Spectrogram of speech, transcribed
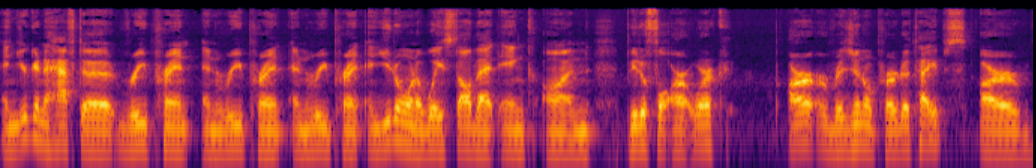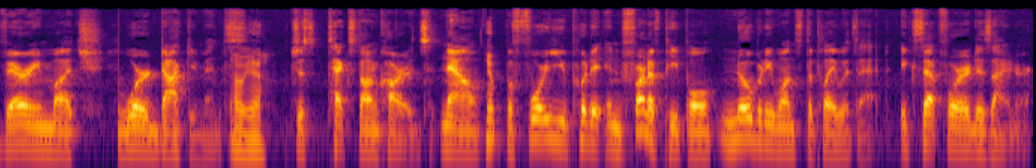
and you're going to have to reprint and reprint and reprint. And you don't want to waste all that ink on beautiful artwork. Our original prototypes are very much Word documents. Oh, yeah. Just text on cards. Now, yep. before you put it in front of people, nobody wants to play with that except for a designer.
